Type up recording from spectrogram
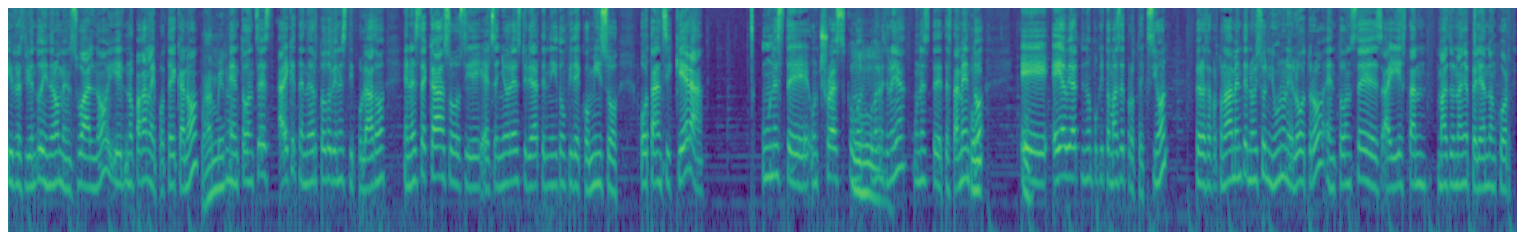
y recibiendo dinero mensual, ¿no? Y no pagan la hipoteca, ¿no? Ah, mira. Entonces hay que tener todo bien estipulado. En este caso, si el señor hubiera tenido un fideicomiso o tan siquiera un este un trust, como, Ujú. ¿cómo le mencionó ella? Un este testamento, eh, ella hubiera tenido un poquito más de protección, pero desafortunadamente no hizo ni uno ni el otro. Entonces ahí están más de un año peleando en corte.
